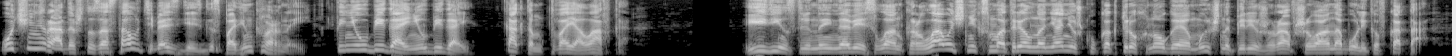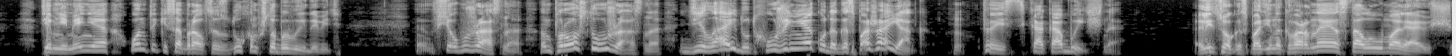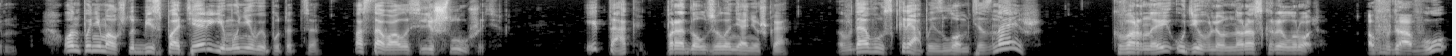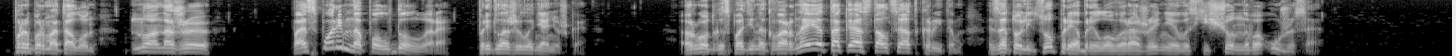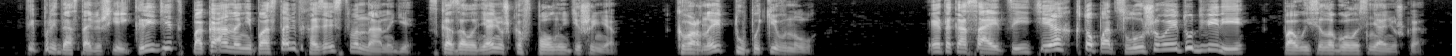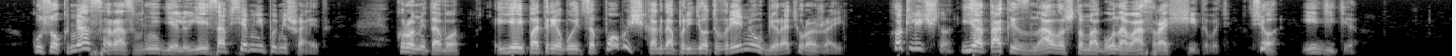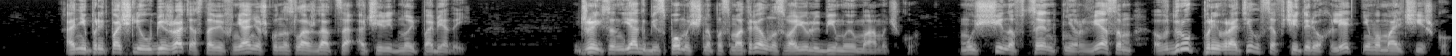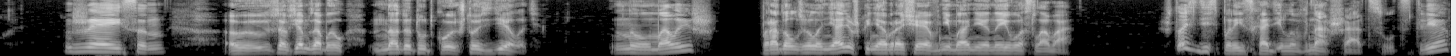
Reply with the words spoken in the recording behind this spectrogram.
«Очень рада, что застала тебя здесь, господин Кварней. Ты не убегай, не убегай. Как там твоя лавка?» Единственный на весь ланкер лавочник смотрел на нянюшку, как трехногая мышь на пережравшего анаболиков кота. Тем не менее, он таки собрался с духом, чтобы выдавить. Все ужасно, просто ужасно. Дела идут хуже некуда, госпожа Як. То есть, как обычно. Лицо господина Кварнея стало умоляющим. Он понимал, что без потерь ему не выпутаться. Оставалось лишь слушать. «Итак», — продолжила нянюшка, — «вдову скряп из ломтя знаешь?» Кварней удивленно раскрыл рот. «Вдову?» — пробормотал он. «Но она же...» «Поспорим на полдоллара?» предложила нянюшка. Рот господина Кварнея так и остался открытым, зато лицо приобрело выражение восхищенного ужаса. «Ты предоставишь ей кредит, пока она не поставит хозяйство на ноги», — сказала нянюшка в полной тишине. Кварней тупо кивнул. «Это касается и тех, кто подслушивает у двери», — повысила голос нянюшка. «Кусок мяса раз в неделю ей совсем не помешает. Кроме того, Ей потребуется помощь, когда придет время убирать урожай. Отлично, я так и знала, что могу на вас рассчитывать. Все, идите. Они предпочли убежать, оставив нянюшку наслаждаться очередной победой. Джейсон Як беспомощно посмотрел на свою любимую мамочку. Мужчина в центнер весом вдруг превратился в четырехлетнего мальчишку. «Джейсон...» э, «Совсем забыл. Надо тут кое-что сделать». «Ну, малыш», — продолжила нянюшка, не обращая внимания на его слова, — «что здесь происходило в наше отсутствие?»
